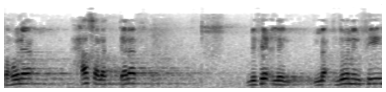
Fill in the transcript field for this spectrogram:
فهنا حصل التلف بفعل مأذون فيه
